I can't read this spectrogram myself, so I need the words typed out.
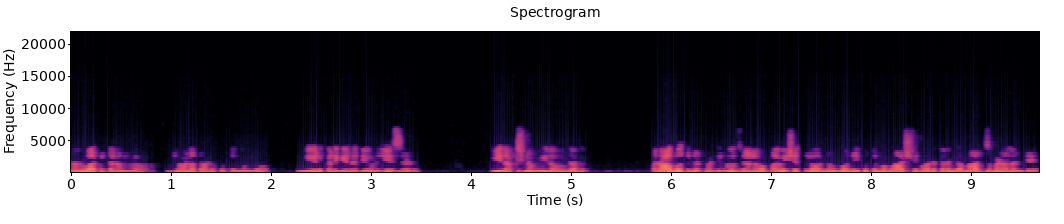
తరువాతి తరంలో యోనతాను కుటుంబంలో మేలు కలిగేలా దేవుడు చేశాడు. ఈ లక్షణం నీలో ఉండాలి. రాబోతున్నటువంటి రోజులలో భవిష్యత్తులో నువ్వు నీ కుటుంబం ఆశీర్వాదకరంగా మార్చబడాలంటే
